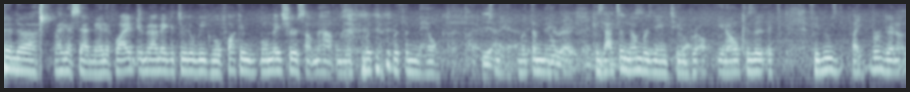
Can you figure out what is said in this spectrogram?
And uh, like I said, man, if I if I make it through the week, we'll fucking we'll make sure something happens with with, with the male players, Yeah, man. yeah, with the male players, right. because that's a numbers game too, bro. You know, because if if we lose, like we're gonna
